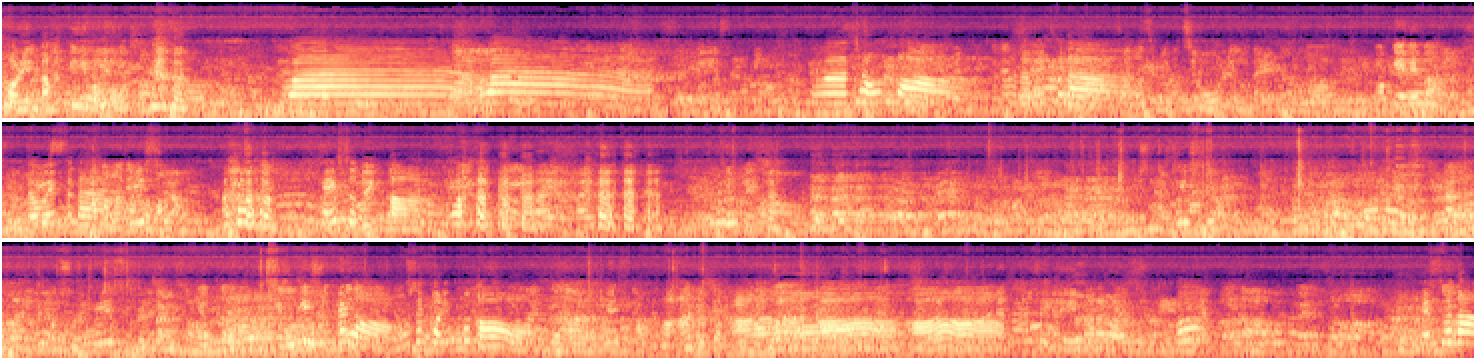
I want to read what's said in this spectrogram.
버린다. 와, 와, 와, 처음 봐. 잘했다. 어깨 해봐. 너무 예쁘다. 페이스도 있다. 케이스 예쁘다. 어, 색깔 예쁘다. 아, 아, 아. 예쁘다.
